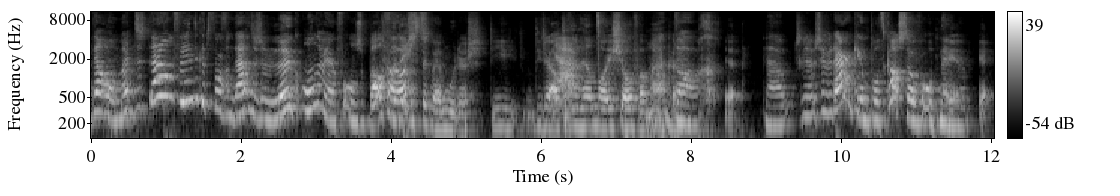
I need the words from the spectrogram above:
daarom. Maar dus daarom vind ik het voor vandaag dus een leuk onderwerp voor onze Behalve podcast. de Instagram moeders, die, die er altijd een heel mooie show van maken. Dag. Ja. Nou, zullen we daar een keer een podcast over opnemen? Ja, ja.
